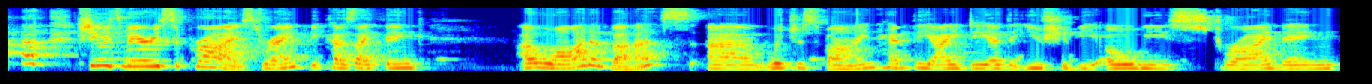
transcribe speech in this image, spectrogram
she was very surprised, right? Because I think a lot of us, uh, which is fine, have the idea that you should be always striving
